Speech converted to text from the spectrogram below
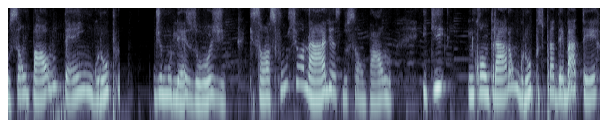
O São Paulo tem um grupo de mulheres hoje que são as funcionárias do São Paulo e que encontraram grupos para debater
